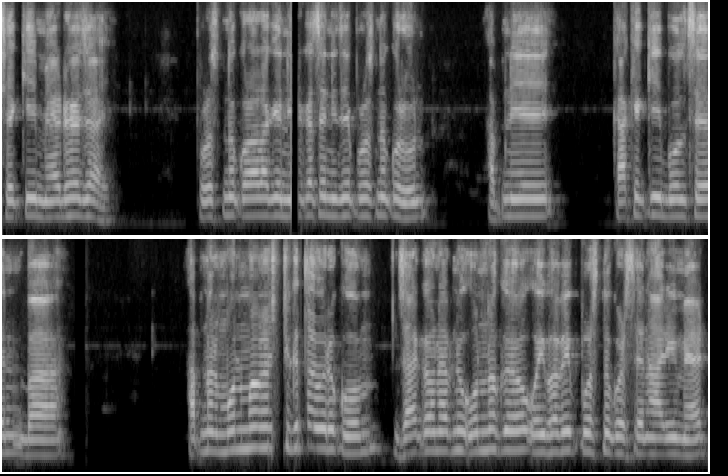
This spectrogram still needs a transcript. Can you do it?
সে কি ম্যাড হয়ে যায়? প্রশ্ন করার আগে নিজের কাছে নিজে প্রশ্ন করুন। আপনি কাকে কি বলছেন বা আপনার মন মানসিকতা ওরকম, যার কারণে আপনি অন্যকেও ওইভাবেই প্রশ্ন করছেন, আর ই ম্যাট?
